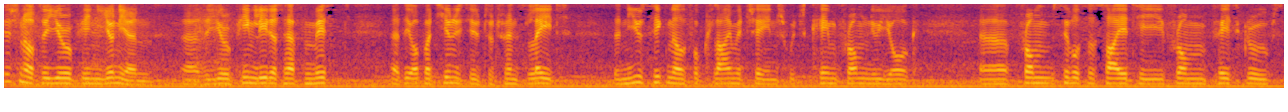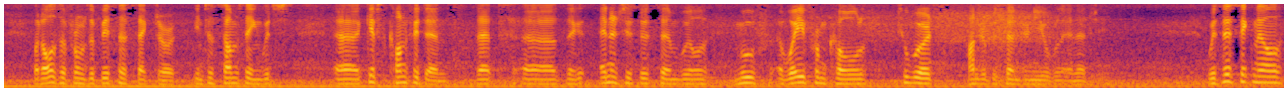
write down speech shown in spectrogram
decision of the European Union, uh, the European leaders have missed uh, the opportunity to translate the new signal for climate change, which came from New York, uh, from civil society, from faith groups, but also from the business sector, into something which uh, gives confidence that uh, the energy system will move away from coal towards 100% renewable energy. With this signal,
